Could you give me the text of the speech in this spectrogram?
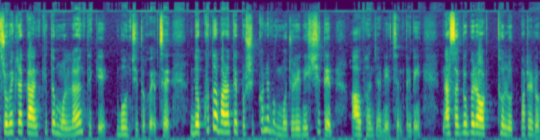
শ্রমিকরা কাঙ্ক্ষিত মূল্যায়ন থেকে বঞ্চিত হয়েছে। দক্ষতা বাড়াতে প্রশিক্ষণ এবং মজুরি নিশ্চিতের আহ্বান জানিয়েছেন তিনি। নাসা গ্রুপের অর্থ লুটপাটেরও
